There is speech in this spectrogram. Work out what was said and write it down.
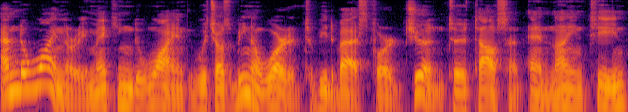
and the winery making the wine, which has been awarded to be the best for June 2019,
